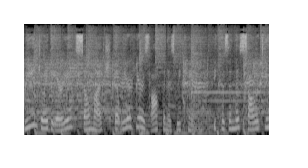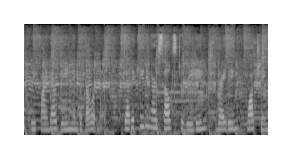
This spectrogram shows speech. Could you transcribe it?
We enjoy the area so much that we are here as often as we can, because in this solitude we find our being and development, dedicating ourselves to reading, writing, watching,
